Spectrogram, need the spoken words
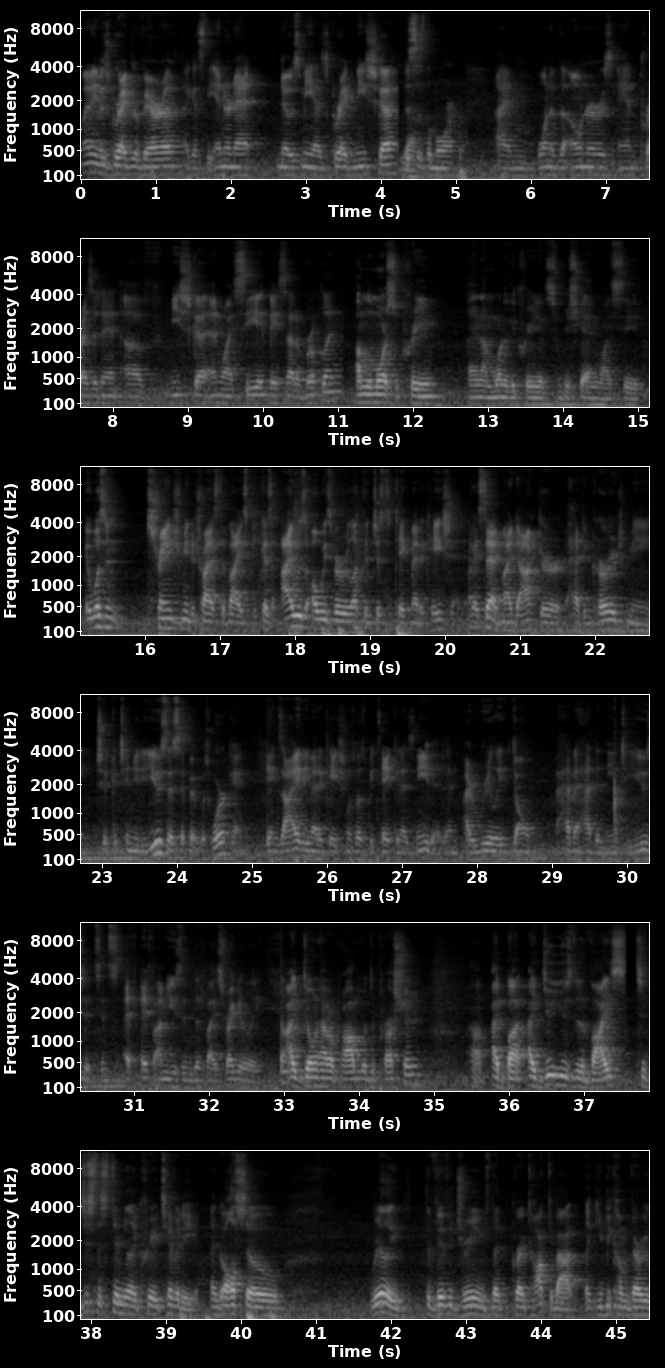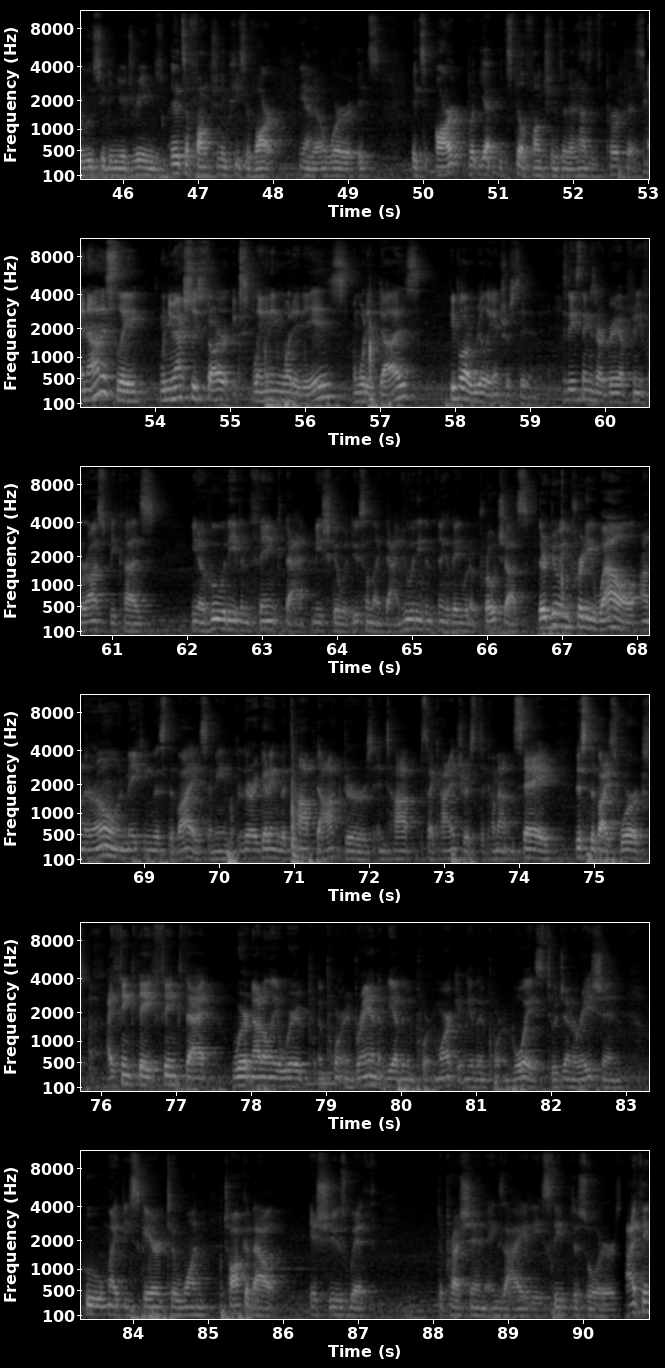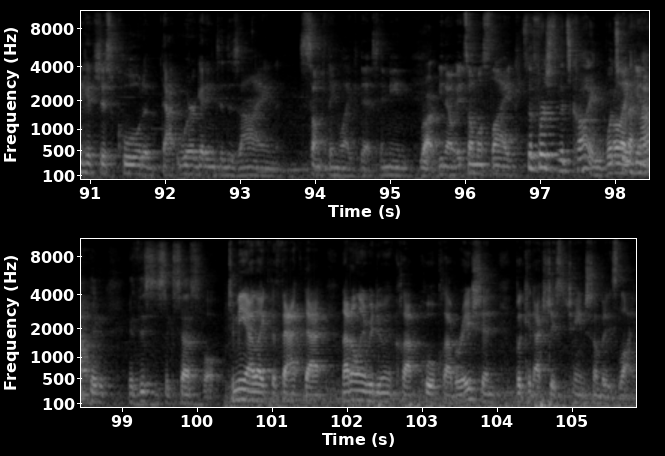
My name is Greg Rivera. I guess the internet knows me as Greg Mishka. This is L'Amour. I'm one of the owners and president of Mishka NYC, based out of Brooklyn. I'm L'Amour Supreme, and I'm one of the creatives for Mishka NYC. It wasn't strange for me to try this device because I was always very reluctant just to take medication. Like I said, my doctor had encouraged me to continue to use this if it was working. The anxiety medication was supposed to be taken as needed, and I really don't haven't had the need to use it since if, if I'm using the device regularly. I don't have a problem with depression, uh, I, but I do use the device to just to stimulate creativity and also really the vivid dreams that Greg talked about. Like you become very lucid in your dreams. And it's a functioning piece of art, Yeah. you know, where it's it's art, but yet it still functions and it has its purpose. And honestly, when you actually start explaining what it is and what it does, people are really interested in it. These things are a great opportunity for us because, you know, who would even think that Mishka would do something like that? And who would even think that they would approach us? They're doing pretty well on their own making this device. I mean, they're getting the top doctors and top psychiatrists to come out and say, this device works. I think they think that we're not only we're an important brand that we have an important market we have an important voice to a generation who might be scared to one talk about issues with depression anxiety sleep disorders i think it's just cool to, that we're getting to design something like this i mean Right. you know it's almost like It's the first of its kind. What's like, going to you know- happen if this is successful? to me i like the fact that not only are we doing a cool collaboration but could actually change somebody's life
